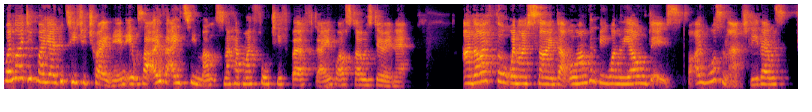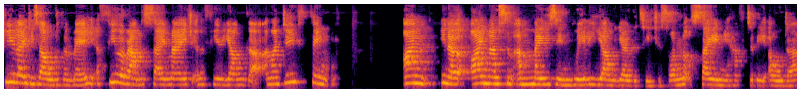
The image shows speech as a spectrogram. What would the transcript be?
when I did my yoga teacher training, it was like over 18 months, and I had my 40th birthday whilst I was doing it. And I thought when I signed up, well, I'm going to be one of the oldies, but I wasn't actually. There was a few ladies older than me, a few around the same age, and a few younger. And I do think I'm, you know, I know some amazing, really young yoga teachers. So I'm not saying you have to be older,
